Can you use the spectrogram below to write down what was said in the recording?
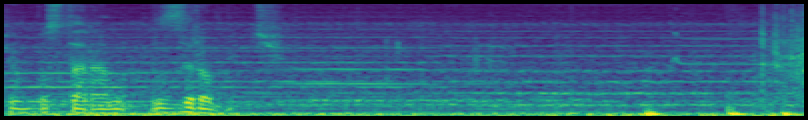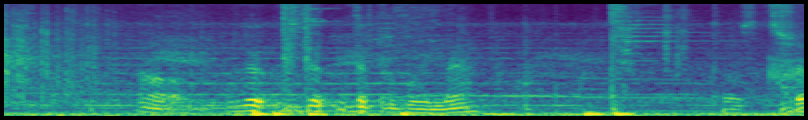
się postaram zrobić. O, wy, wy, wypróbujmy. To ostrze.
